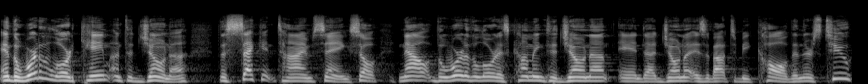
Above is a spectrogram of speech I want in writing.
And the word of the Lord came unto Jonah the second time, saying, So now the word of the Lord is coming to Jonah, and uh, Jonah is about to be called. And there's two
